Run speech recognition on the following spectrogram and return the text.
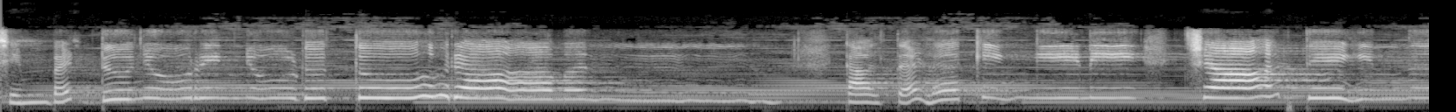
ചെമ്പട്ടു ഞൊറിഞ്ഞുടുത്തു രാമൻ താൽത്തള കിങ്ങിണി ചാർത്തിയിന്ന്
